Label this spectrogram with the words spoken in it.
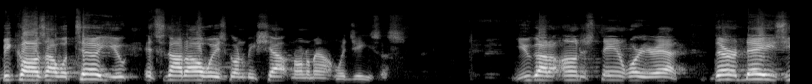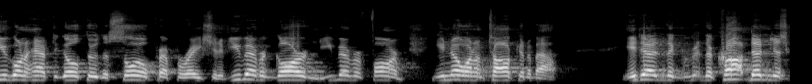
Because I will tell you, it's not always going to be shouting on a mountain with Jesus. You got to understand where you're at. There are days you're going to have to go through the soil preparation. If you've ever gardened, you've ever farmed, you know what I'm talking about. It doesn't, the, the crop doesn't just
